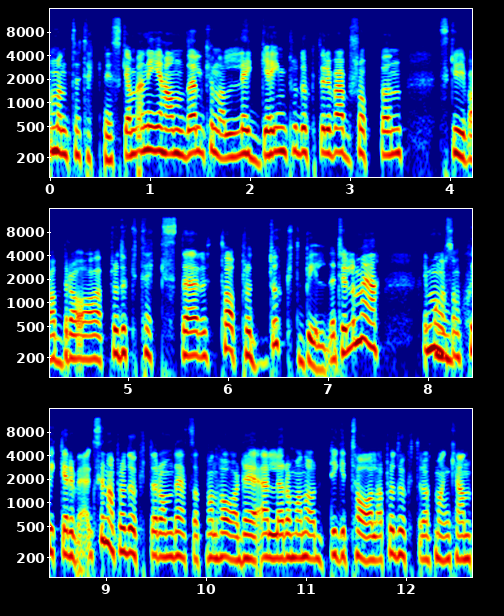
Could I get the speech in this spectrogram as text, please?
men, inte tekniska, men e-handel, kunna lägga in produkter i webbshoppen, skriva bra produkttexter, ta produktbilder till och med. Det är många mm. som skickar iväg sina produkter om det är så att man har det eller om man har digitala produkter att man kan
